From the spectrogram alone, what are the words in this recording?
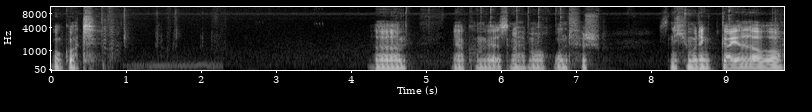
Oh Gott. Ähm, ja, komm, wir essen halt mal rohen Fisch. Ist nicht unbedingt geil, aber...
